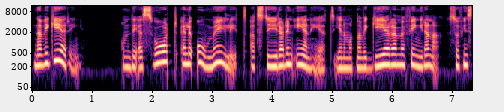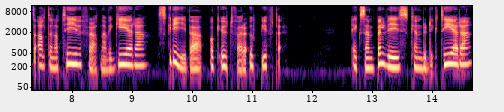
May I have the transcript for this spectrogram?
Navigering. Om det är svårt eller omöjligt att styra din enhet genom att navigera med fingrarna så finns det alternativ för att navigera, skriva och utföra uppgifter. Exempelvis kan du diktera,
